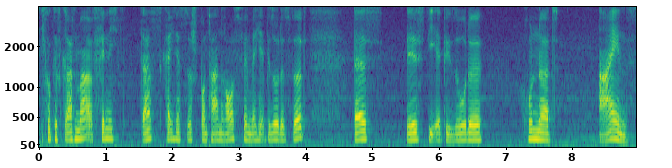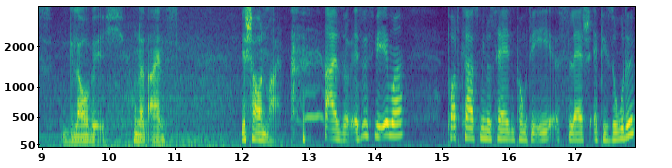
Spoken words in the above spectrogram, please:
Ich gucke jetzt gerade mal, finde ich das, kann ich das so spontan rausfinden, welche Episode es wird. Es ist die Episode 101, glaube ich. 101. Wir schauen mal. Also, es ist wie immer podcast-helden.de slash Episode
